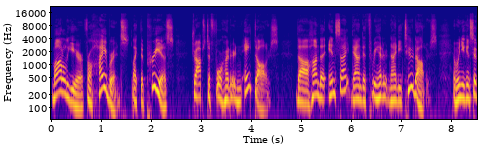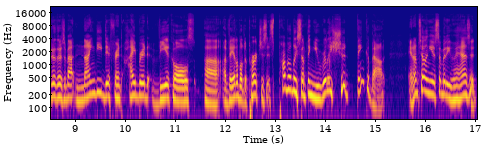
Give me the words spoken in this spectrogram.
model year for hybrids like the Prius drops to four hundred and eight dollars. The Honda Insight down to three hundred ninety two dollars. And when you consider there's about ninety different hybrid vehicles uh, available to purchase, it's probably something you really should think about. And I'm telling you, as somebody who has it,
